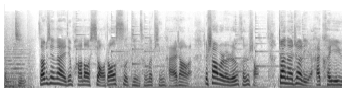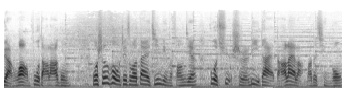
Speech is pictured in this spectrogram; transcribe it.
痕迹。咱们现在已经爬到小昭寺顶层的平台上了，这上面的人很少，站在这里还可以远望布达拉宫。我身后这座带金顶的房间，过去是历代达赖喇嘛的寝宫。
